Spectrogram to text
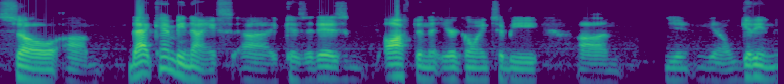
So um, that can be nice because uh, it is often that you're going to be, um, you, you know, getting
